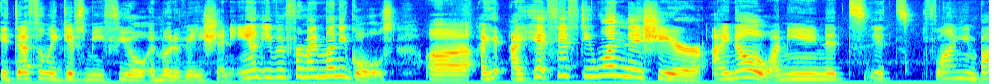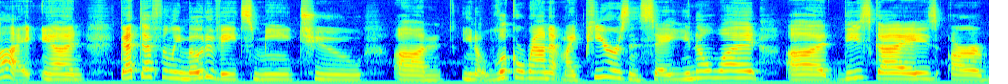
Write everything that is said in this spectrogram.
it definitely gives me fuel and motivation. And even for my money goals. Uh, I, I hit 51 this year. I know. I mean, it's it's flying by, and that definitely motivates me to, um, you know, look around at my peers and say, you know what, uh, these guys are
